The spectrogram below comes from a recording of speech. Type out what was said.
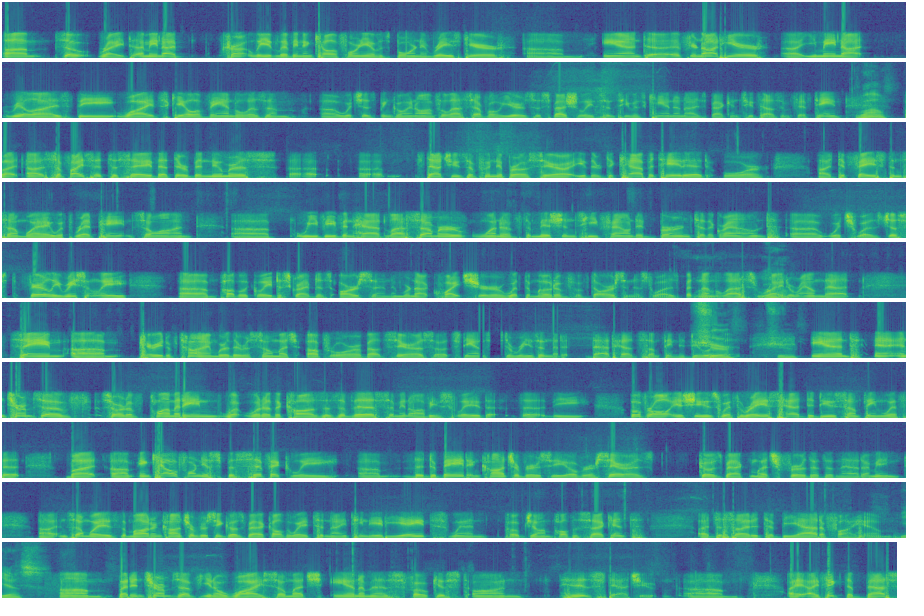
Um, so, right. I mean, I'm currently living in California. I was born and raised here. Um, and uh, if you're not here, uh, you may not realize the wide scale of vandalism uh, which has been going on for the last several years, especially since he was canonized back in 2015. Wow. But uh, suffice it to say that there have been numerous uh, uh, statues of Junipero Serra either decapitated or uh, defaced in some way with red paint and so on. Uh, we've even had last summer one of the missions he founded burned to the ground, uh, which was just fairly recently uh, publicly described as arson, and we're not quite sure what the motive of the arsonist was, but wow. nonetheless, right yeah. around that same um, period of time where there was so much uproar about Serra, so it stands to reason that it, that had something to do sure, with it. Sure. And in, in terms of sort of plummeting, what what are the causes of this? I mean, obviously the the the overall issues with race had to do something with it. But um, in California specifically, um, the debate and controversy over Serra goes back much further than that. I mean, uh, in some ways, the modern controversy goes back all the way to 1988 when Pope John Paul II uh, decided to beatify him. Yes. Um, but in terms of you know why so much animus focused on his statute, um, I, I think the best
